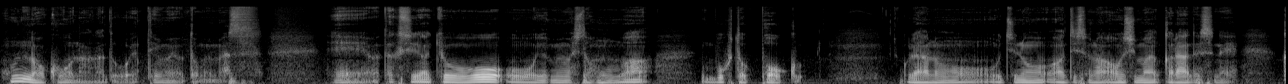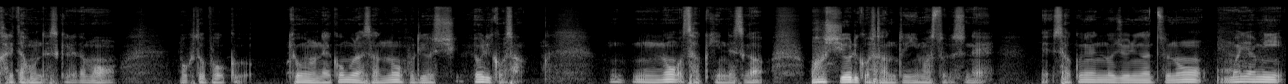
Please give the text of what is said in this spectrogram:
本のコーナーなどをやってみようと思います。えー私が今日お読みました本は、僕とポーク。これはあの、うちのアーティストの青島からですね、借りた本ですけれども、僕とポーク。今日の猫村さんの堀吉より子さんの作品ですが、星より子さんと言いますとですね、昨年の12月のマイアミ、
